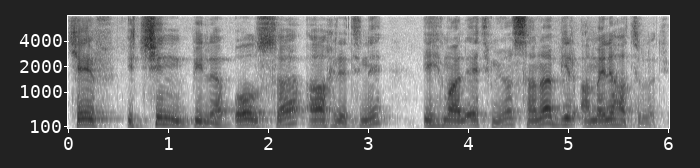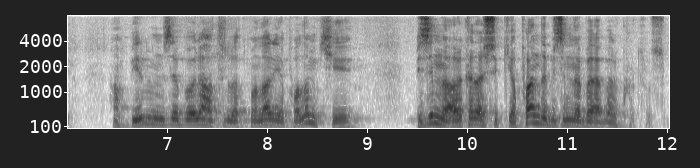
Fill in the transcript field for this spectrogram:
keyif için bile olsa ahiretini ihmal etmiyor. Sana bir ameli hatırlatıyor. Ha, birbirimize böyle hatırlatmalar yapalım ki bizimle arkadaşlık yapan da bizimle beraber kurtulsun.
